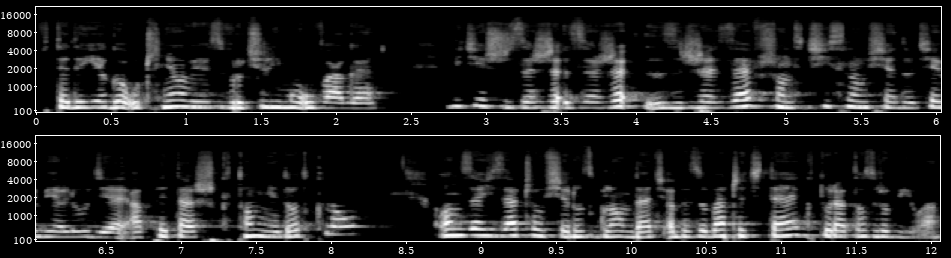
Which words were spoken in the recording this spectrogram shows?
Wtedy jego uczniowie zwrócili mu uwagę: Widzisz, że, że, że, że zewsząd cisną się do ciebie ludzie, a pytasz, kto mnie dotknął? On zaś zaczął się rozglądać, aby zobaczyć tę, która to zrobiła.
